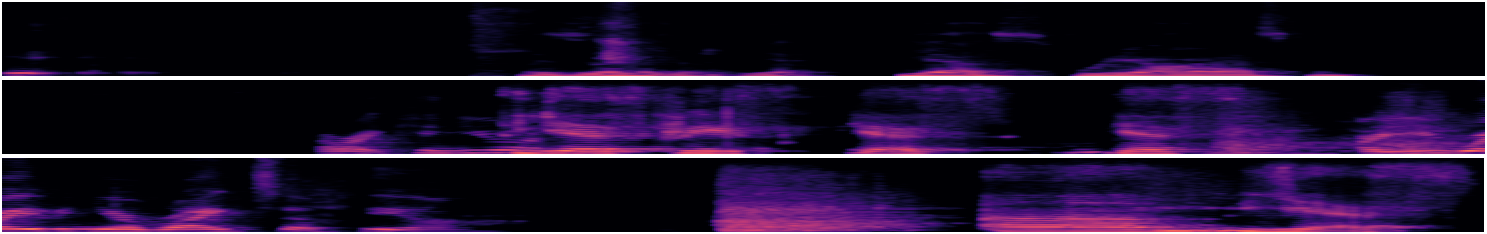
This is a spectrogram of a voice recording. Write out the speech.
Ms. Zuniga, yeah, yes, we are asking. All right, can you? Yes, please. Yes, yes. Are you waiving your right to appeal? Um, yes.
